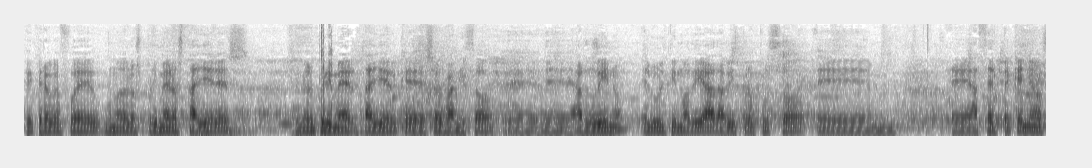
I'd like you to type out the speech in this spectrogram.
que creo que fue uno de los primeros talleres, sino el primer taller que se organizó de Arduino. El último día David propuso hacer pequeños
